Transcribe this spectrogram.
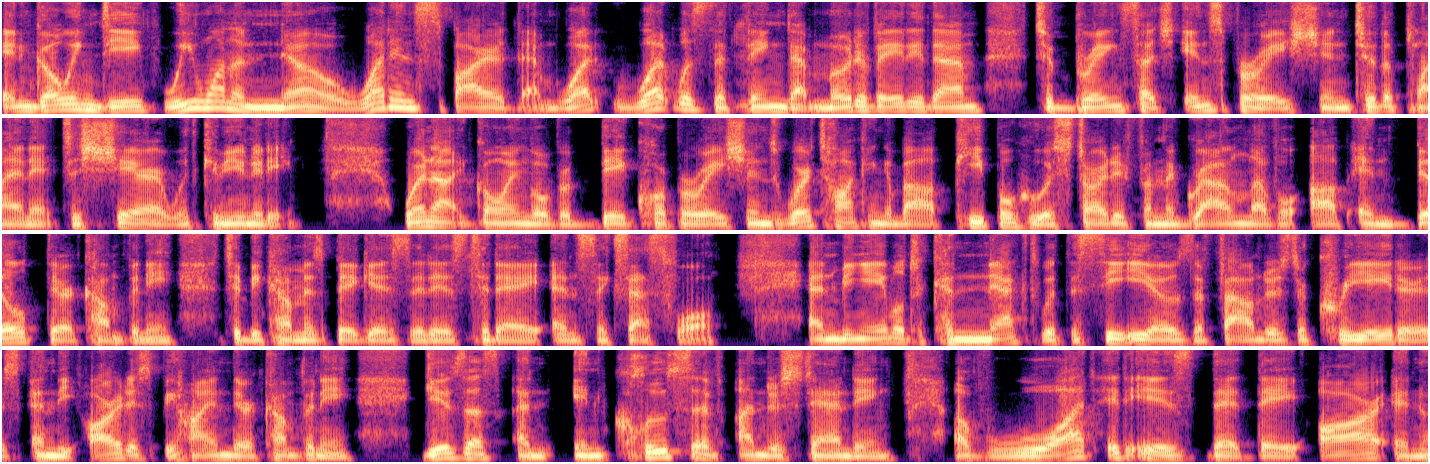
In Going Deep, we want to know what inspired them, what, what was the thing that motivated them to bring such inspiration to the planet to share with community. We're not going over big corporations. We're talking about people who have started from the ground level up and built their company to become as big as it is today and successful. And being able to connect with the CEOs, the founders, the creators, and the artists behind their company gives us an inclusive understanding of what it is that they are and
